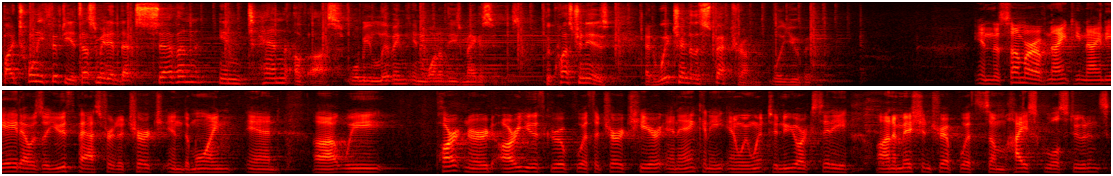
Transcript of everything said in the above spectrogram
By 2050, it's estimated that 7 in 10 of us will be living in one of these megacities. The question is, at which end of the spectrum will you be? In the summer of 1998, I was a youth pastor at a church in Des Moines, and uh, we partnered our youth group with a church here in Ankeny, and we went to New York City on a mission trip with some high school students.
